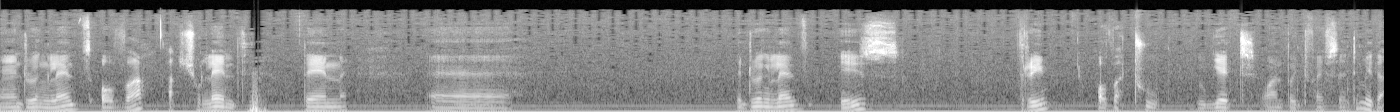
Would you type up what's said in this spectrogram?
and drawing length over actual length. Then uh, the drawing length is 3 over 2 you get 1.5 centimeter.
